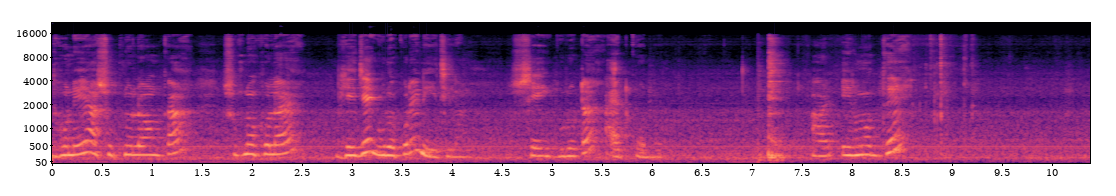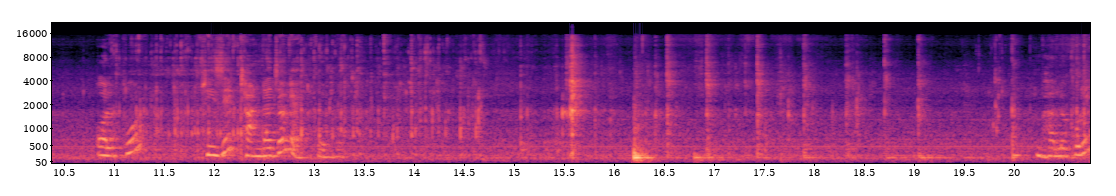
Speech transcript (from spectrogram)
ধনে আর শুকনো লঙ্কা, শুকনো খোলায় ভেজে গুঁড়ো করে নিয়েছিলাম। সেই গুঁড়োটা অ্যাড করব। আর এর মধ্যে অল্প ফ্রিজে ঠান্ডা জল অ্যাড করব। ভালো করে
